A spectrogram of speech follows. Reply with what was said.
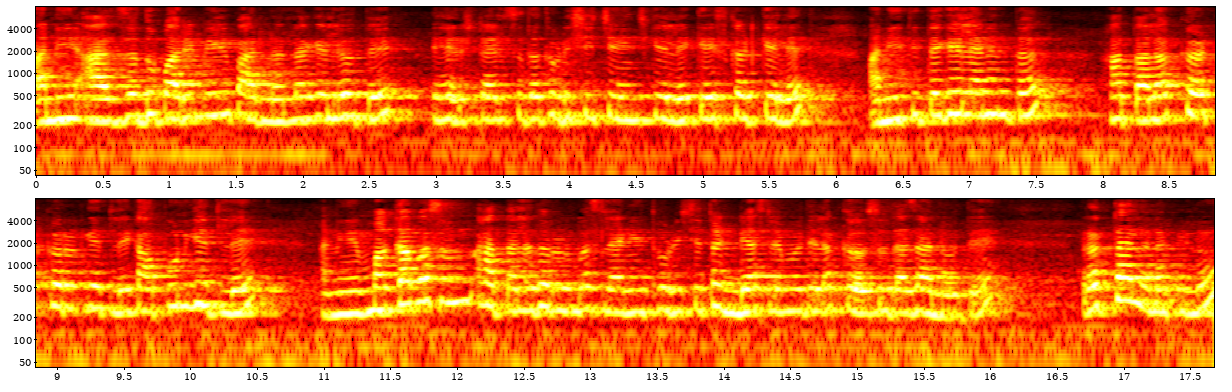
आणि आज दुपारी मी पार्लरला गेले होते. हेअरस्टाईल सुद्धा थोडीशी चेंज केले केस कट केलेत. आणि तिथे गेल्यानंतर हाताला कट करून घेतले कापून घेतले. आणि मकापासून हाताला धरून बसले आणि थोडीशी थंडी असल्यामुळे त्याला क सुद्धा जाणवते. रक्त आलं ना पिलू?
